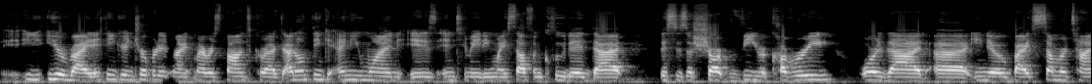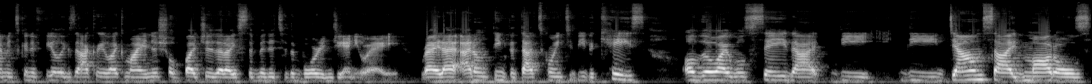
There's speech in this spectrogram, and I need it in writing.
you're right. I think you interpreted my, my response correct. I don't think anyone is intimating, myself included, that this is a sharp V recovery or that uh, you know by summertime it's going to feel exactly like my initial budget that I submitted to the board in January. Right? I, I don't think that that's going to be the case Although I will say that the the downside models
